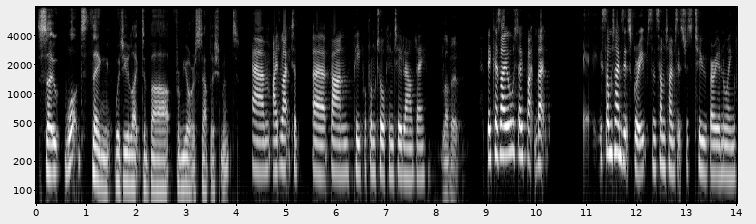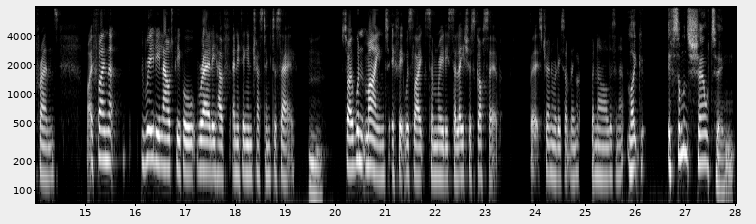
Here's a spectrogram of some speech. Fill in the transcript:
So, what thing would you like to bar from your establishment? Um, I'd like to uh, ban people from talking too loudly. Love it. because I also find that eh, sometimes it's groups and sometimes it's just two very annoying friends. But I find that really loud people rarely have anything interesting to say. Hmm. So I wouldn't mind if it was like some really salacious gossip, but it's generally something banal, isn't it? Like, if someone's shouting,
